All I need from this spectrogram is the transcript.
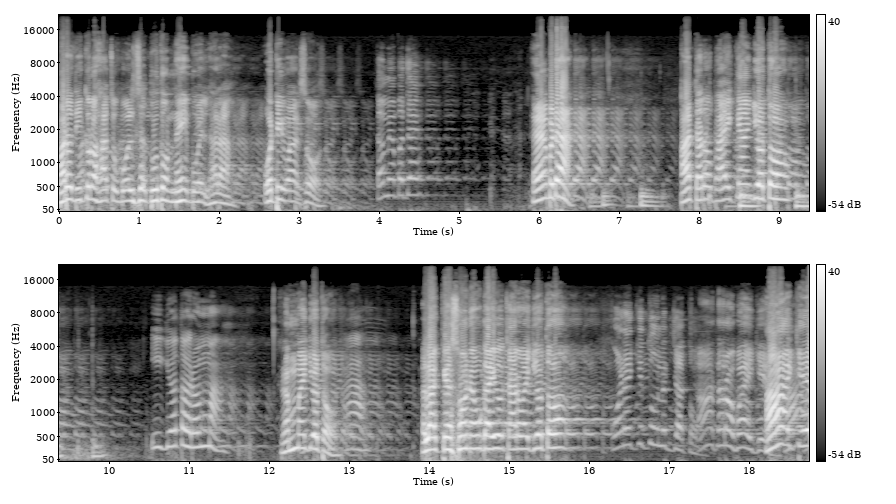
મારો દીકરો સાચું બોલશે તું તો નહીં બોલ હરા. ઓટી વાર છો. તમે બધા હે બેટા? આ તારો ભાઈ ક્યાં ગયો તો? ઈ ગયો તો રમવા. રમવા ગયો તો? હા. અલા કેસો ને હું ગાયો ચારવા ગયો તો? કોણે કીધું નથી જાતો? હા તારો ભાઈ કે. હા કે?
